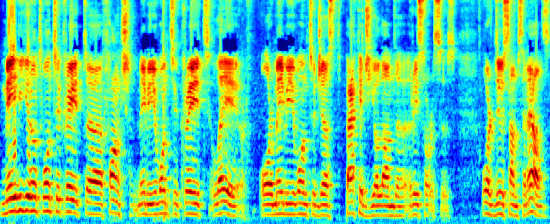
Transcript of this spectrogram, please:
maybe you don't want to create a function, maybe you want to create layer, or maybe you want to just package your Lambda resources or do something else.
